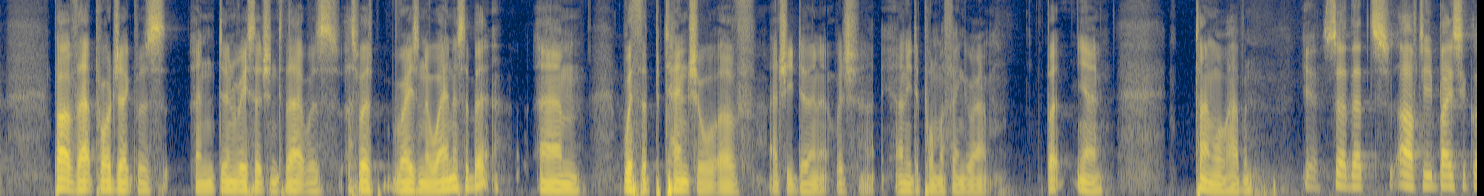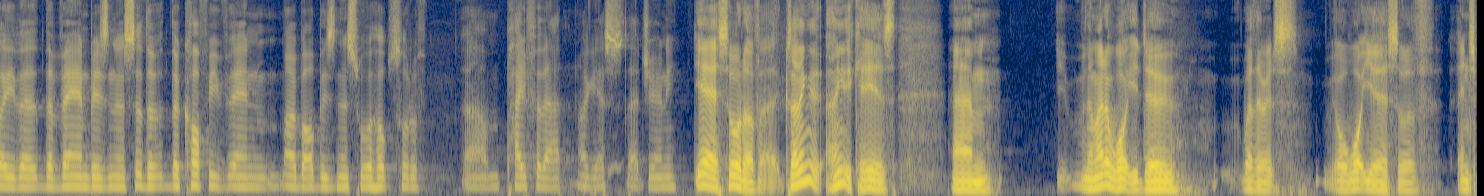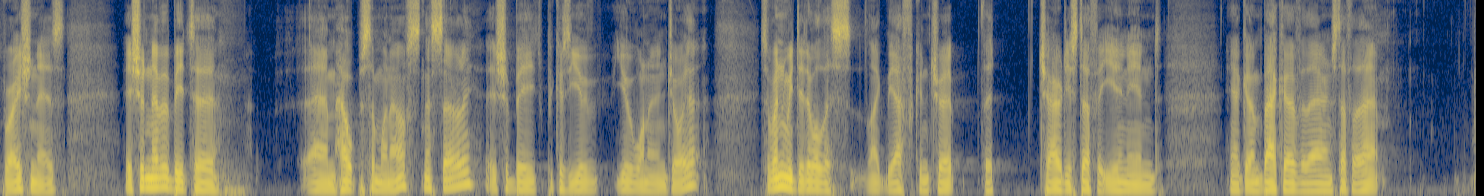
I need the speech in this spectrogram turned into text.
part of that project was and doing research into that was I suppose raising awareness a bit, um, with the potential of actually doing it, which I need to pull my finger out. But you know, time will happen. Yeah, so that's after you basically the, the van business, so the the coffee van mobile business will help sort of um, pay for that, I guess, that journey. Yeah, sort of. Because I think I think the key is, um, no matter what you do, whether it's or what your sort of inspiration is, it should never be to um, help someone else necessarily. It should be because you you want to enjoy it. So when we did all this, like the African trip, the charity stuff at uni, and you know going back over there and stuff like that,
